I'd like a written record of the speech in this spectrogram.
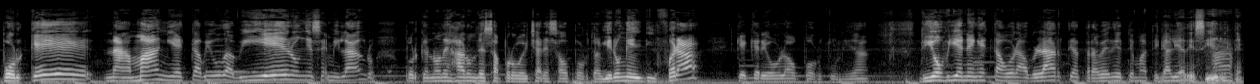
¿Por qué Naamán y esta viuda vieron ese milagro? Porque no dejaron desaprovechar esa oportunidad. Vieron el disfraz que creó la oportunidad. Dios viene en esta hora a hablarte a través de este material y a decirte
